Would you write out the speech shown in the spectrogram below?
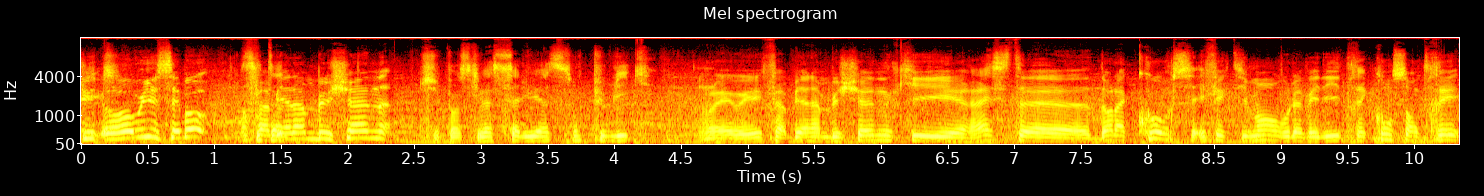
oui, oh oui, c'est beau C'est Fabian un- Ambuchen Je pense qu'il va saluer à son public. Oui, oui, Fabian Ambuchen qui reste euh, dans la course, effectivement, vous l'avez dit, très concentré.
